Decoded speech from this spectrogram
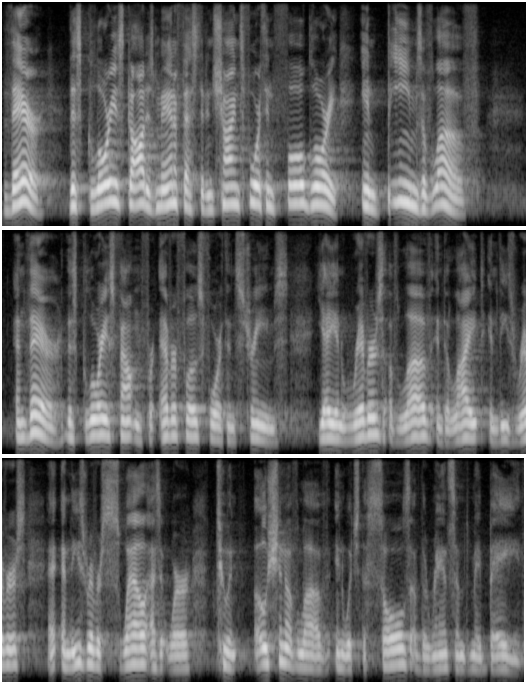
There, this glorious God is manifested and shines forth in full glory in beams of love. And there, this glorious fountain forever flows forth in streams, yea, in rivers of love and delight. In these rivers, and these rivers swell, as it were, to an ocean of love in which the souls of the ransomed may bathe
